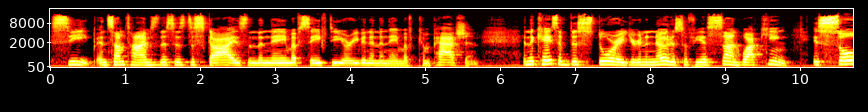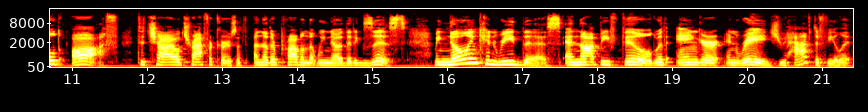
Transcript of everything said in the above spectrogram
seep. And sometimes this is disguised in the name of safety or even in the name of compassion. In the case of this story, you're going to notice Sophia's son, Joaquin, is sold off to child traffickers, another problem that we know that exists. I mean, no one can read this and not be filled with anger and rage. You have to feel it.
